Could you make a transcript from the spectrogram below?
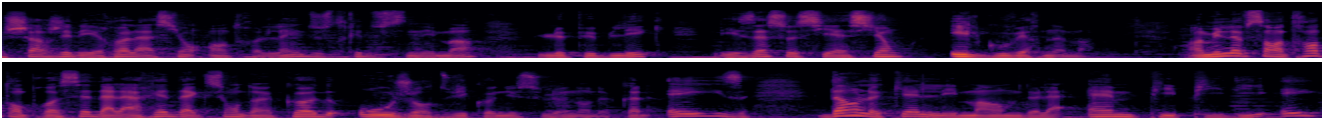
chargé des relations entre l'industrie du cinéma, le public, les associations et le gouvernement. En 1930, on procède à la rédaction d'un code aujourd'hui connu sous le nom de Code Hayes, dans lequel les membres de la MPPDA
